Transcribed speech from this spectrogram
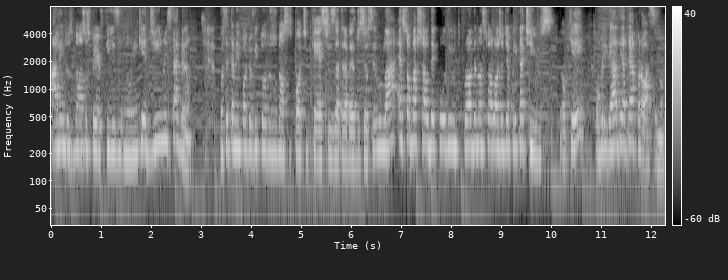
além dos nossos perfis no LinkedIn e no Instagram. Você também pode ouvir todos os nossos podcasts através do seu celular. É só baixar o Decoding with Proda na sua loja de aplicativos, ok? Obrigada e até a próxima.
